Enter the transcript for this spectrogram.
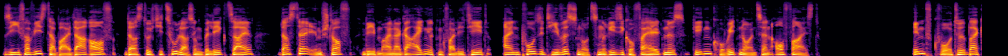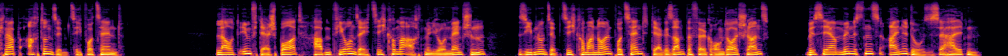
Sie verwies dabei darauf, dass durch die Zulassung belegt sei, dass der Impfstoff neben einer geeigneten Qualität ein positives Nutzen-Risiko-Verhältnis gegen Covid-19 aufweist. Impfquote bei knapp 78 Prozent. Laut Impfdashboard haben 64,8 Millionen Menschen 77,9 Prozent der Gesamtbevölkerung Deutschlands bisher mindestens eine Dosis erhalten.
